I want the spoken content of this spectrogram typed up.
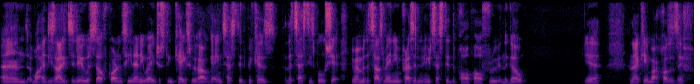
And what I decided to do was self quarantine anyway, just in case, without getting tested, because the test is bullshit. Remember the Tanzanian president who tested the pawpaw fruit and the goat? Yeah, and that came back positive.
